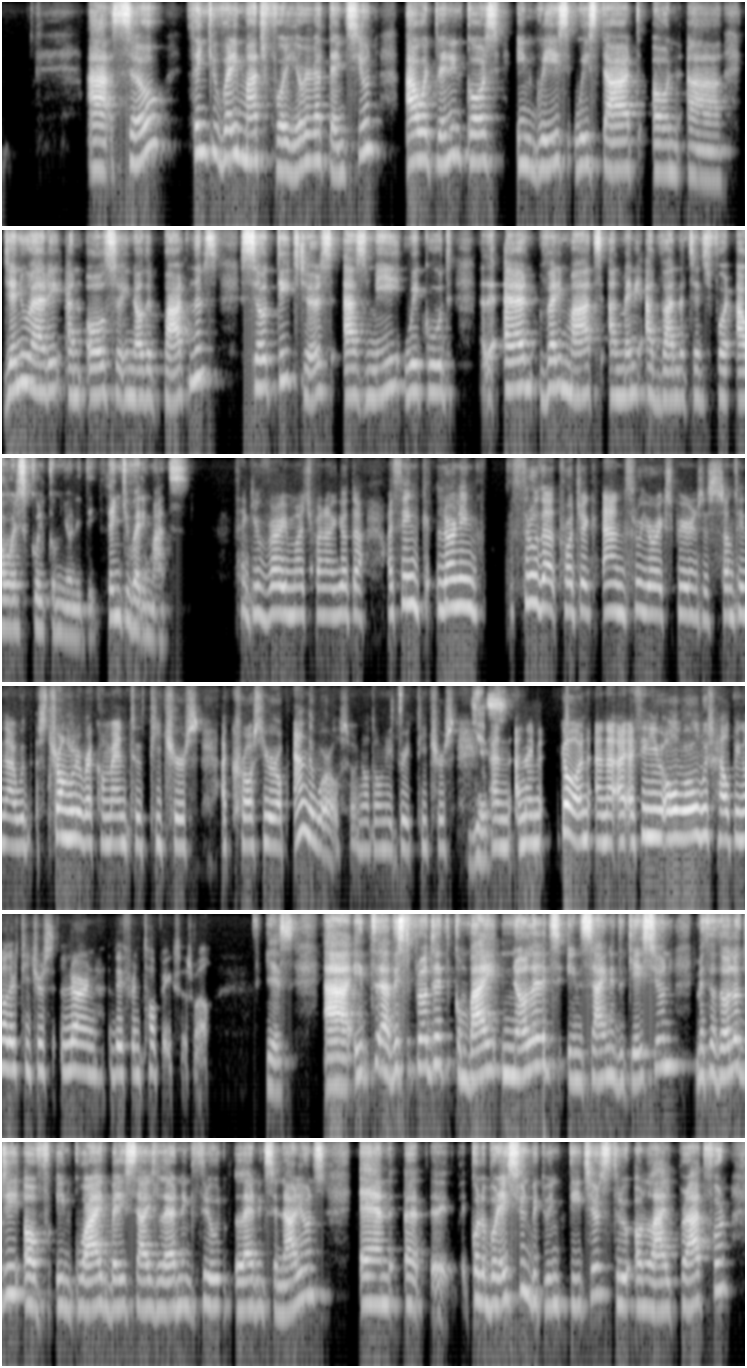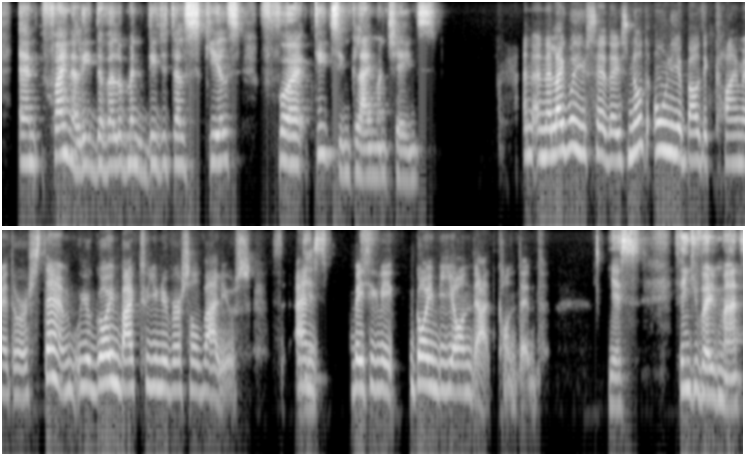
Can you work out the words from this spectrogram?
Uh, so thank you very much for your attention. Our training course in Greece, we start on uh, January and also in other partners. So teachers, as me, we could uh, earn very much and many advantages for our school community. Thank you very much. Thank you very much, Panagiota. I think learning through that project and through your experience is something I would strongly recommend to teachers across Europe and the world. So not only Greek teachers. Yes. And and then go on. And I, I think you all were always helping other teachers learn different topics as well. Yes, uh, it uh, this project combine knowledge in science education, methodology of inquiry-based science learning through learning scenarios, and uh, uh, collaboration between teachers through online platform, and finally development digital skills for teaching climate change. And, and I like what you said, that it's not only about the climate or STEM, you're going back to universal values. And yes. basically going beyond that content. Yes, thank you very much.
